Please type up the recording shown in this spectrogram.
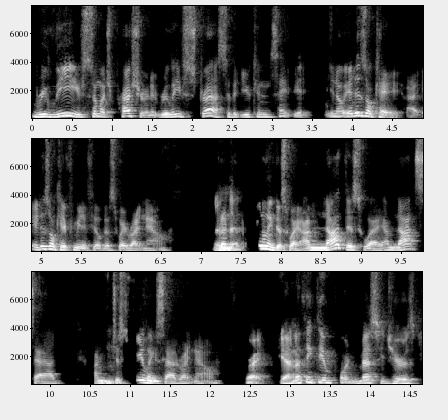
relieves so much pressure and it relieves stress so that you can say it, you know it is okay it is okay for me to feel this way right now but I'm that, feeling this way. I'm not this way. I'm not sad. I'm mm-hmm. just feeling sad right now. Right. Yeah. And I think the important message here is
